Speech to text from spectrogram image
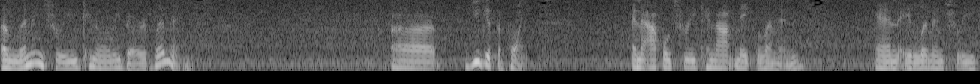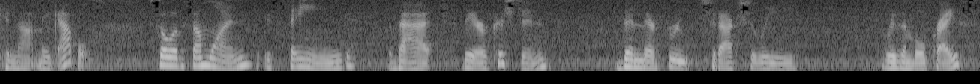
A lemon tree can only bear lemons. Uh, you get the point. An apple tree cannot make lemons and a lemon tree cannot make apples. So if someone is saying that they're Christian, then their fruit should actually resemble Christ.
